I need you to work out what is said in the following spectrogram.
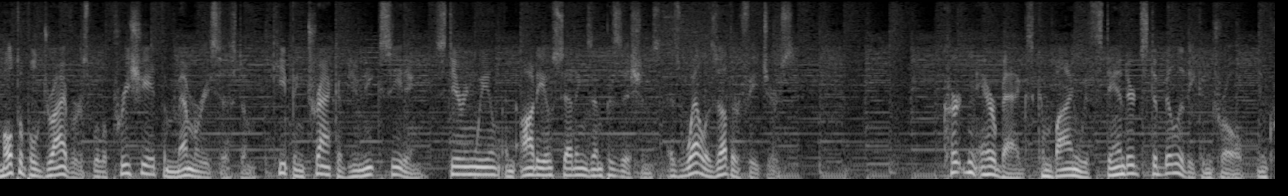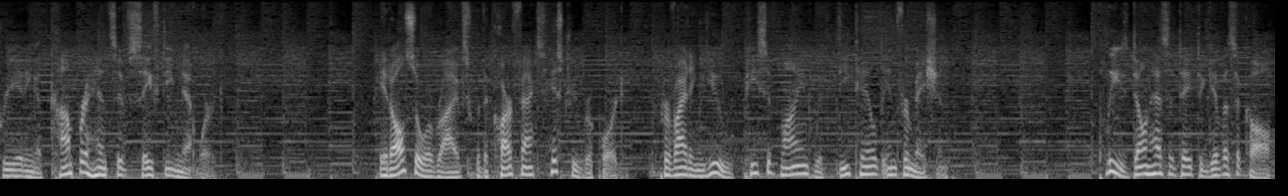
Multiple drivers will appreciate the memory system, keeping track of unique seating, steering wheel and audio settings and positions, as well as other features. Curtain airbags combine with standard stability control in creating a comprehensive safety network. It also arrives with a Carfax history report, providing you peace of mind with detailed information. Please don't hesitate to give us a call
